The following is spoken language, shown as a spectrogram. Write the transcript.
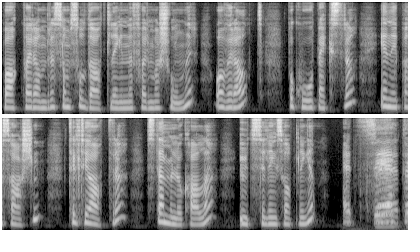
bak hverandre som soldatlignende formasjoner, overalt, på Coop Extra, inne i passasjen, til teatret, stemmelokalet, utstillingsåpningen? Etc.,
